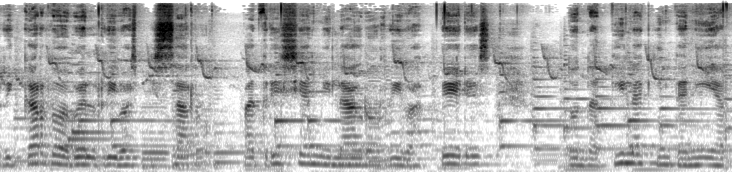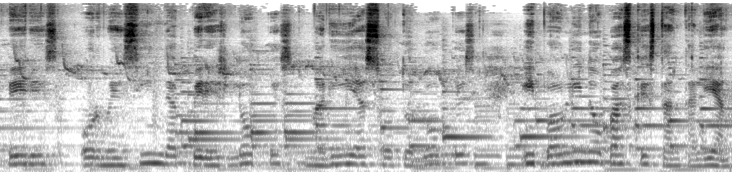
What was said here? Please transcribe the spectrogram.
Ricardo Abel Rivas Pizarro, Patricia Milagro Rivas Pérez, Donatila Quintanilla Pérez, Ormencinda Pérez López, María Soto López y Paulino Vázquez Tantalián.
